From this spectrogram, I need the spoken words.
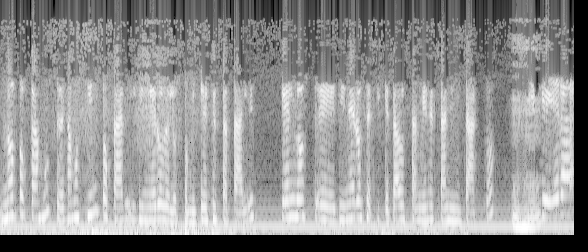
no tocamos, dejamos sin tocar el dinero de los comités estatales, que los eh, dineros etiquetados también están intactos y que era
